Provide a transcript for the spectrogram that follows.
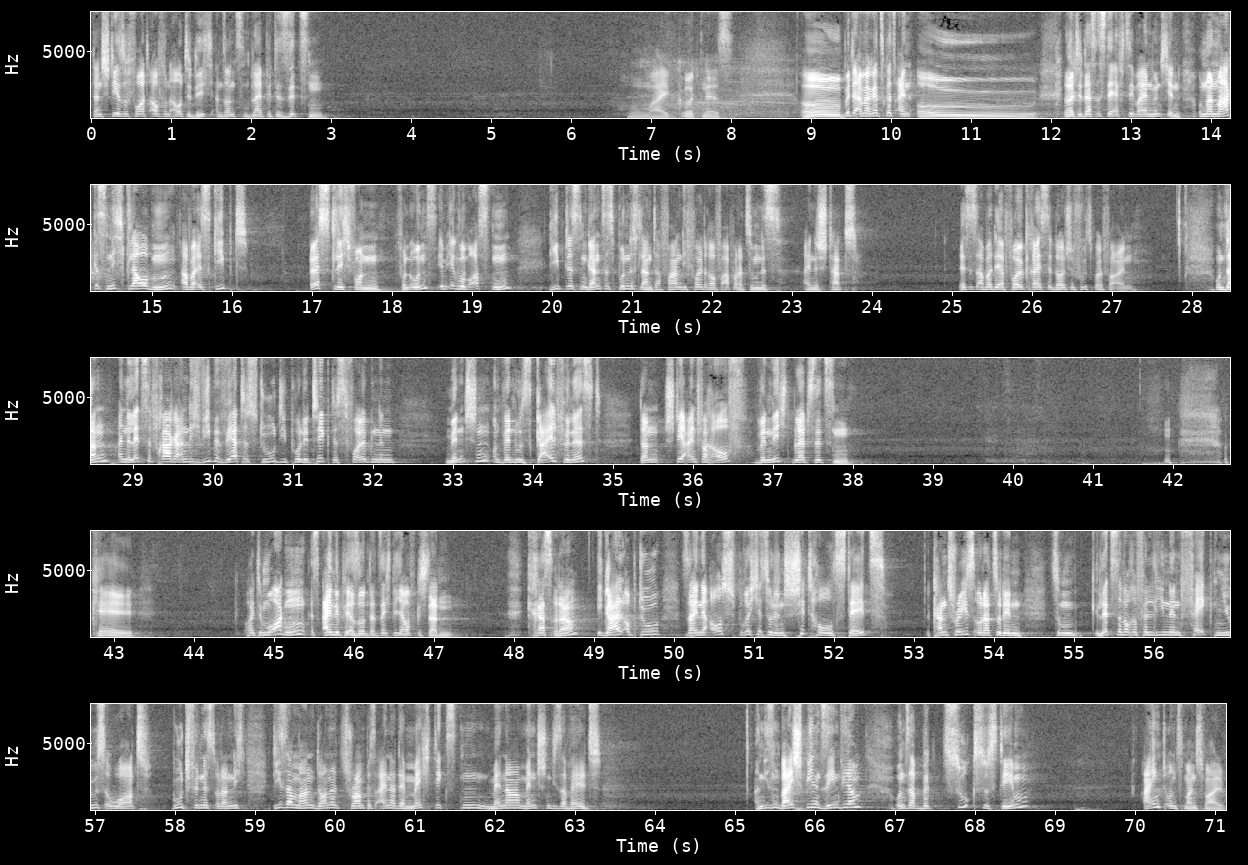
dann steh sofort auf und oute dich. Ansonsten bleib bitte sitzen. Oh my goodness. Oh, bitte einmal ganz kurz ein Oh. Leute, das ist der FC Bayern München. Und man mag es nicht glauben, aber es gibt östlich von, von uns, irgendwo im Osten, gibt es ein ganzes Bundesland, da fahren die voll drauf ab, oder zumindest eine Stadt. Es ist aber der erfolgreichste deutsche Fußballverein. Und dann eine letzte Frage an dich. Wie bewertest du die Politik des folgenden Menschen? Und wenn du es geil findest, dann steh einfach auf. Wenn nicht, bleib sitzen. Okay. Heute Morgen ist eine Person tatsächlich aufgestanden. Krass, oder? Egal, ob du seine Aussprüche zu den Shithole States, Countries oder zu den zum letzte Woche verliehenen Fake News Award gut findest oder nicht, dieser Mann, Donald Trump, ist einer der mächtigsten Männer, Menschen dieser Welt. An diesen Beispielen sehen wir, unser Bezugssystem eint uns manchmal.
